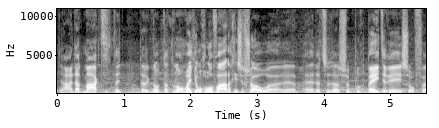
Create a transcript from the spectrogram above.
Ja, dat maakt dat, dat, ik nog, dat het nog een beetje ongeloofwaardig is of zo. eh, hè, dat, ze, dat zijn ploeg beter is. Of, eh,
